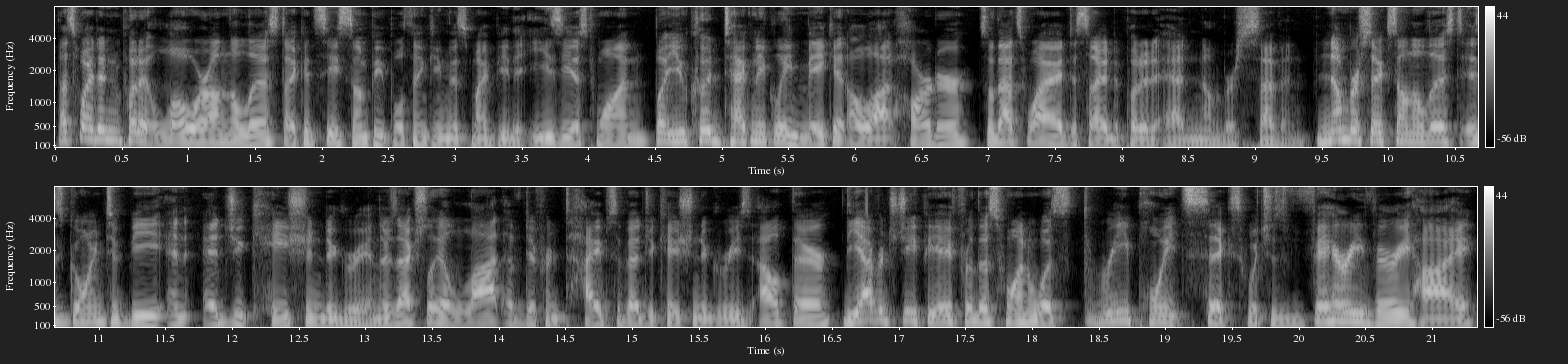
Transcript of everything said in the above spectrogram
that's why I didn't put it lower on the list. I could see some people thinking this might be the easiest one, but you could technically make it a lot harder. So that's why I decided to put it at number seven. Number six on the list is going to be an education degree. And there's actually a lot of different types of education degrees out there. The average GPA for this one was 3.6, which is very, very high.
